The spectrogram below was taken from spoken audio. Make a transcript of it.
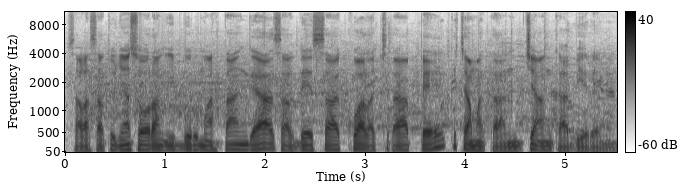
Salah satunya seorang ibu rumah tangga asal desa Kuala Cerape, Kecamatan Jangkabiren.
